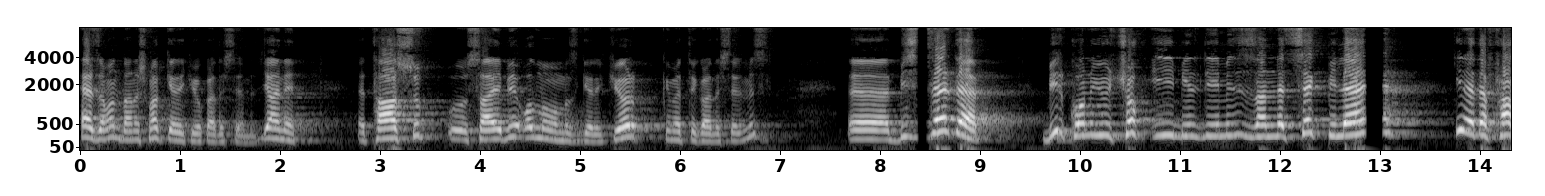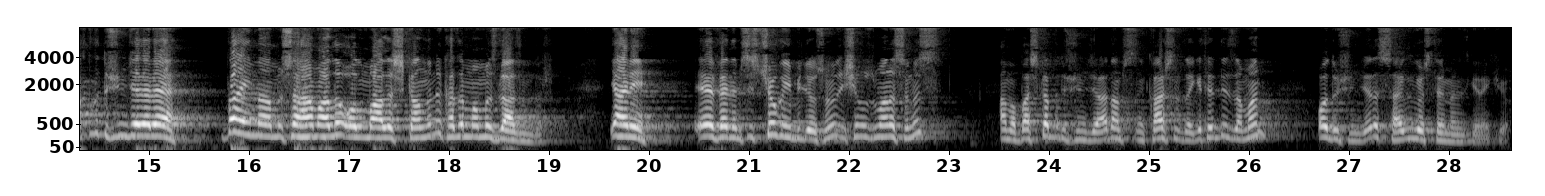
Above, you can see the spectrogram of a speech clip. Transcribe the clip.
her zaman danışmak gerekiyor kardeşlerimiz. Yani e, taassup sahibi olmamamız gerekiyor kıymetli kardeşlerimiz. E, bizler de bir konuyu çok iyi bildiğimizi zannetsek bile yine de farklı düşüncelere daima musahamalı olma alışkanlığını kazanmamız lazımdır. Yani efendim siz çok iyi biliyorsunuz, işin uzmanısınız ama başka bir düşünce adam sizin karşınıza getirdiği zaman o düşünceye de saygı göstermeniz gerekiyor.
